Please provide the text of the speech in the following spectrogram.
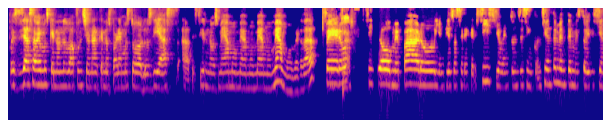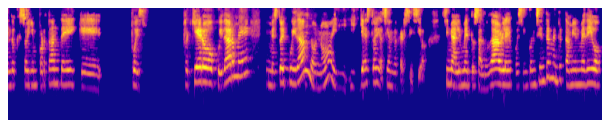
pues ya sabemos que no nos va a funcionar que nos paremos todos los días a decirnos, me amo, me amo, me amo, me amo, ¿verdad? Pero si yo me paro y empiezo a hacer ejercicio, entonces inconscientemente me estoy diciendo que soy importante y que pues requiero cuidarme y me estoy cuidando, ¿no? Y, ya estoy haciendo ejercicio. Si me alimento saludable, pues inconscientemente también me digo,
